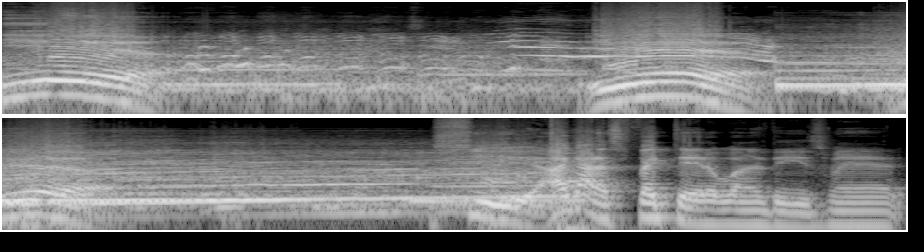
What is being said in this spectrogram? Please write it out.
yeah. Yeah. Yeah. Shit, I gotta spectate one of these, man.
